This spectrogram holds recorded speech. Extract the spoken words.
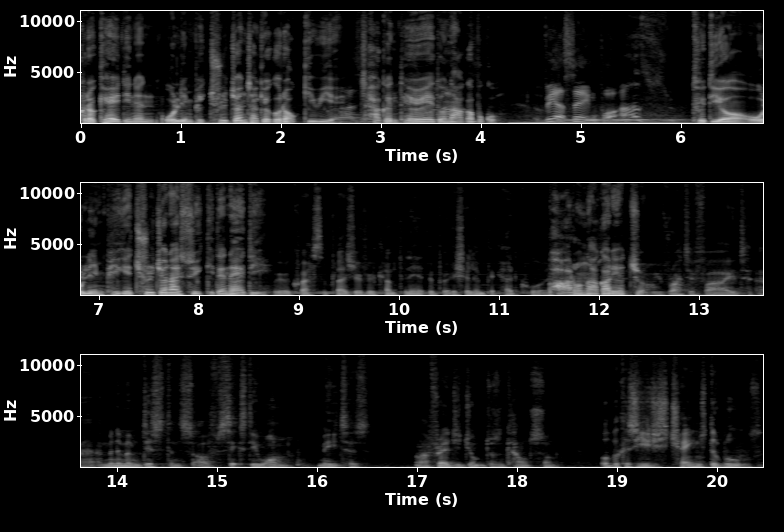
그렇게 에디는 올림픽 출전 자격을 얻기 위해 작은 대회에도 나가보고 드디어 올림픽에 출전할 수 있게 된 에디. We request the pleasure of your company at the British Olympic headquarters. 바로 나가리였죠. We've ratified uh, a minimum distance of 61 meters. I'm afraid your jump doesn't count, son. Well, because you just changed the rules.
